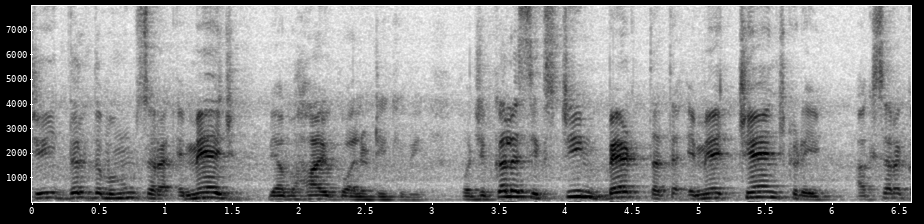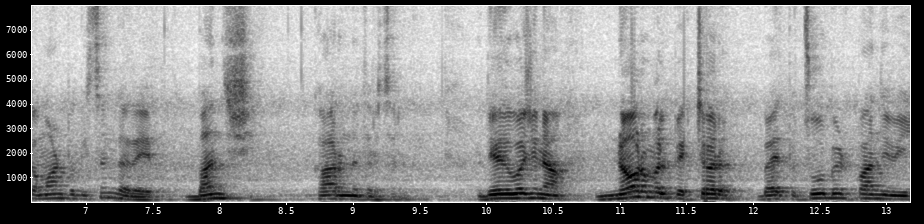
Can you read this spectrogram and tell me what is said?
چې دلته به موږ سره امیج بیا په های کوالټي کې وي خو چې کله 16 بیټ ته ته امیج چینج کړي اکثره کمانډ پکې څنګه دی بند شي کار نه تر سره کوي د دې وجه نه نارمل پکچر باید په 2 بیټ باندې وي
